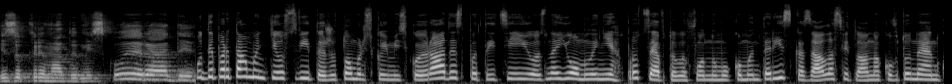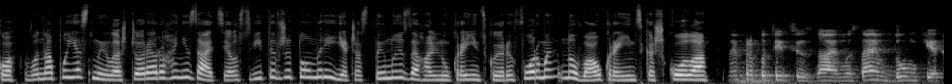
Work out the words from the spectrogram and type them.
і, зокрема, до міської ради. У департаменті освіти Житомирської міської ради з петицією ознайомлені. Про це в телефонному коментарі сказала Світлана Ковтуненко. Вона пояснила, що реорганізація освіти в Житомирі є частиною загальноукраїнської реформи Нова українська школа. Ми про петицію знаємо, знаємо думки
